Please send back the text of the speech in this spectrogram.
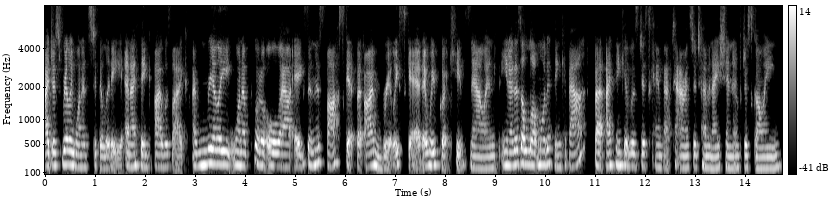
I just really wanted stability. And I think I was like, I really want to put all our eggs in this basket, but I'm really scared. And we've got kids now. And, you know, there's a lot more to think about. But I think it was just came back to Aaron's determination of just going,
